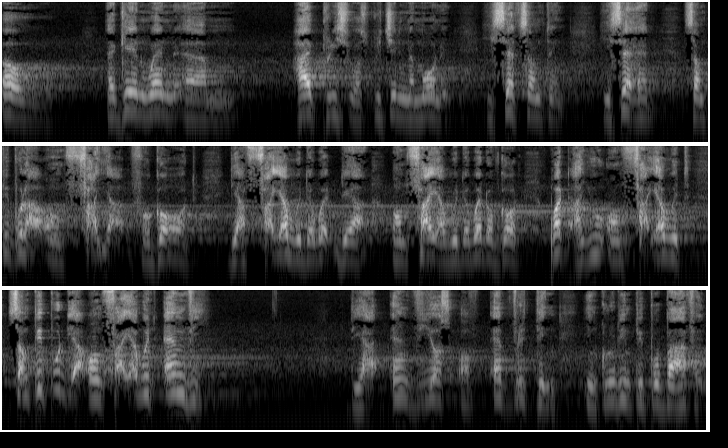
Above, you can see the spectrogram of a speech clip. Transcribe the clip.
Oh, again, when um, high priest was preaching in the morning, he said something. He said, some people are on fire for God. They are fire with the word. They are on fire with the word of God. What are you on fire with? Some people they are on fire with envy. They are envious of everything, including people bathing.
